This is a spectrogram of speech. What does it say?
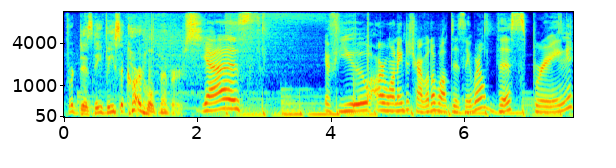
for Disney Visa cardhold members. Yes. If you are wanting to travel to Walt Disney World this spring,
